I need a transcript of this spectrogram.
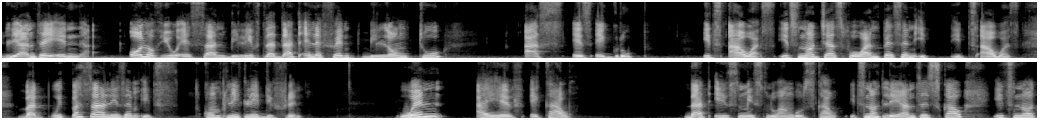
Leandre and all of you as San believe that that elephant belonged to us as a group. It's ours. It's not just for one person, it, it's ours. But with pastoralism, it's completely different. When I have a cow, that is Miss Luango's cow. It's not Leandre's cow. It's not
